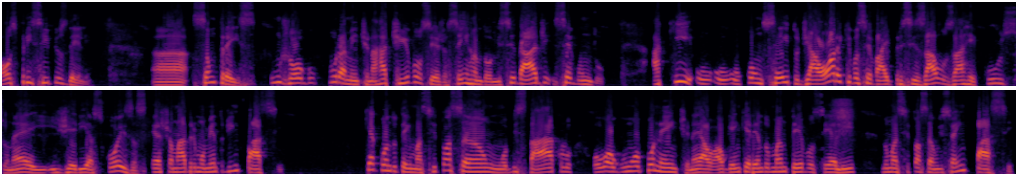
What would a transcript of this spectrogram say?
Olha os princípios dele. Ah, são três. Um jogo puramente narrativo, ou seja, sem randomicidade. Segundo, aqui o, o- o conceito de a hora que você vai precisar usar recurso né, e, e gerir as coisas é chamado de momento de impasse. Que é quando tem uma situação, um obstáculo ou algum oponente, né? al- Alguém querendo manter você ali numa situação. Isso é impasse.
